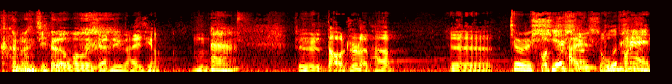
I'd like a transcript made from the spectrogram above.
可能觉得我我选这个还行，嗯，嗯。这是导致了他，呃，就是学生不太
